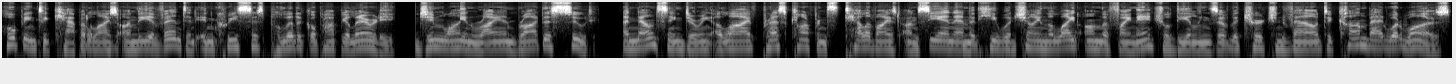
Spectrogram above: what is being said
Hoping to capitalize on the event and increase his political popularity, Jim Lion Ryan brought this suit, announcing during a live press conference televised on CNN that he would shine the light on the financial dealings of the church and vowed to combat what was,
